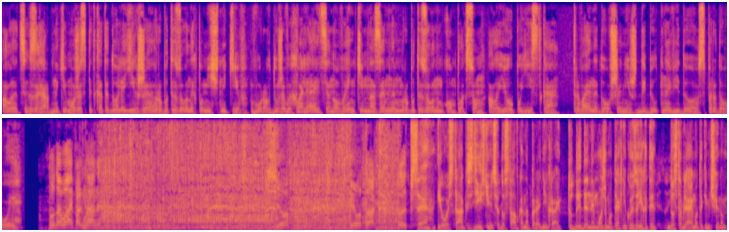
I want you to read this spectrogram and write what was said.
Але цих загарбників може спіткати доля їх же роботизованих помічників. Ворог дуже вихваляється новеньким наземним роботизованим комплексом, але його поїздка триває не довше ніж дебютне відео з передової. Ну давай, погнали. Все. И вот так. Все, і ось так здійснюється доставка на передній край. Туди, де не можемо технікою заїхати, доставляємо таким чином.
